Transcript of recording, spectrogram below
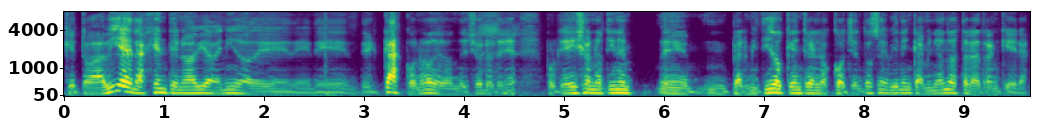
que todavía la gente no había venido de, de- de- del casco, ¿no? De donde yo lo tenía, porque ellos no tienen eh, permitido que entren los coches, entonces vienen caminando hasta la tranquera.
